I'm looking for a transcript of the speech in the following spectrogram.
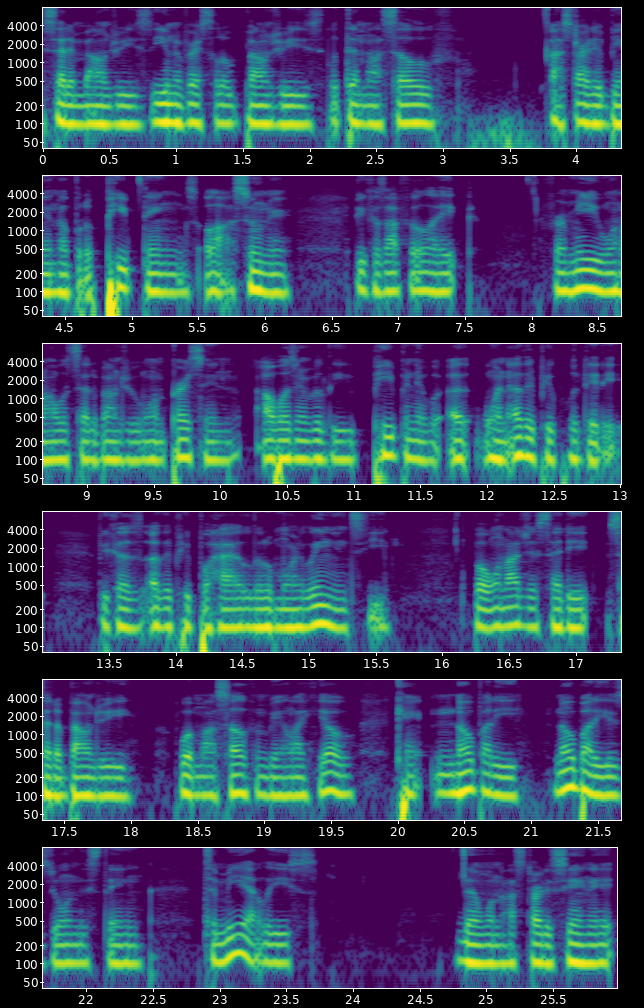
setting boundaries, universal boundaries within myself, I started being able to peep things a lot sooner, because I feel like for me when I would set a boundary with one person, I wasn't really peeping it with, uh, when other people did it, because other people had a little more leniency. But when I just set it, set a boundary with myself and being like, "Yo, can't nobody, nobody is doing this thing," to me at least then when I started seeing it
